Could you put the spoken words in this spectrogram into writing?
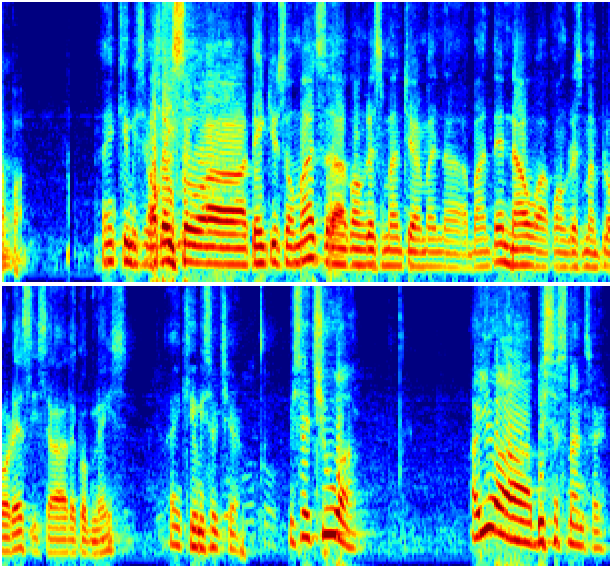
Apo. Thank you, Mr. Okay, so uh, thank you so much, uh, Congressman Chairman uh, Abante. Now, uh, Congressman Flores is uh, recognized. Thank you, Mr. Chair. Mr. Chua, are you a businessman, sir?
